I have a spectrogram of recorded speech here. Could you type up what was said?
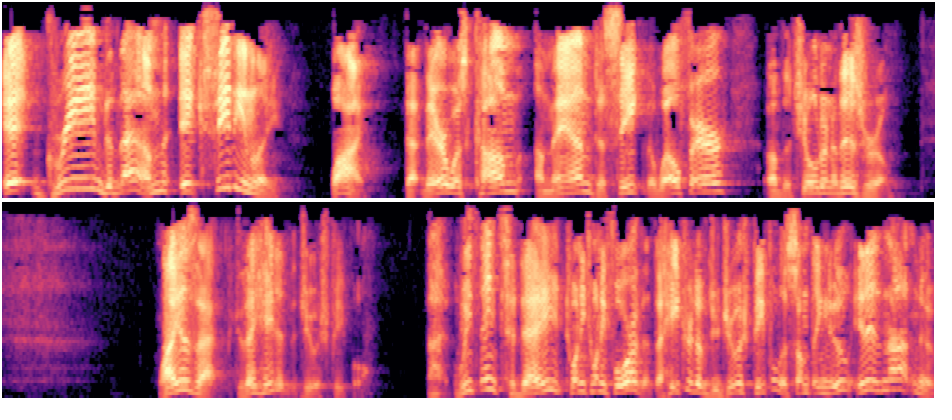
It grieved them exceedingly. Why? That there was come a man to seek the welfare of the children of Israel. Why is that? Because they hated the Jewish people. Uh, we think today, 2024, that the hatred of the Jewish people is something new. It is not new.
